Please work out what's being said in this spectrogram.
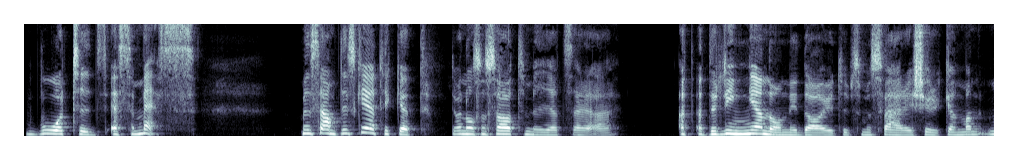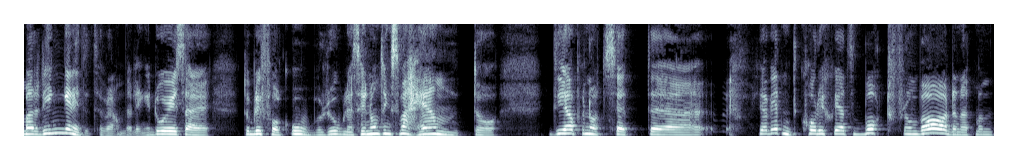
vår tids sms. Men samtidigt kan jag tycka att det var någon som sa till mig att så här, att, att ringa någon idag är typ som att svära i kyrkan. Man, man ringer inte till varandra längre. Då, är det så här, då blir folk oroliga. Så är det någonting som har hänt? Och det har på något sätt, eh, jag vet inte, korrigerats bort från vardagen. Att man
